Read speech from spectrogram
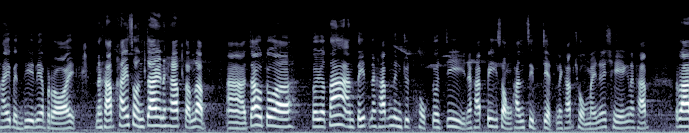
ให้เป็นที่เรียบร้อยนะครับใครสนใจนะครับสำหรับเจ้าตัว Toyota a n t i s นะครับ 1.6 ตัว G นะครับ ปี 2017 นะครับ โฉม Minor Change นะครับ รา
